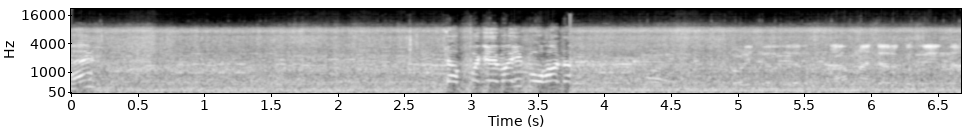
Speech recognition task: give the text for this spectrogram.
ਹੈ। ਟੱਪ ਕੇ ਬਾਈ ਬਹੁਤ। ਹੌਲੀ ਚੱਲ ਯਾਰ, ਆਰਾਮ ਨਾਲ ਚੱਲ ਕੁਛ ਨਹੀਂ ਹੁੰਦਾ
